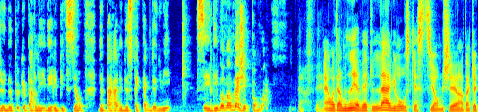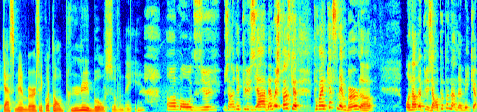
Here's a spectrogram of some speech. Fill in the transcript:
ne peux que parler des répétitions de parades et de spectacles de nuit. C'est des moments magiques pour moi. On va terminer avec la grosse question, Michel, en tant que cast member. C'est quoi ton plus beau souvenir? Oh mon Dieu, j'en ai plusieurs. Mais moi, je pense que pour un cast member, là, on en a plusieurs. On ne peut pas en nommer qu'un.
